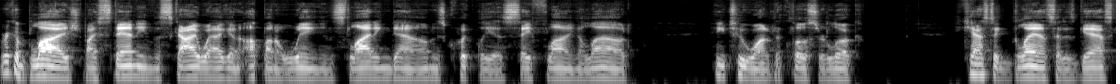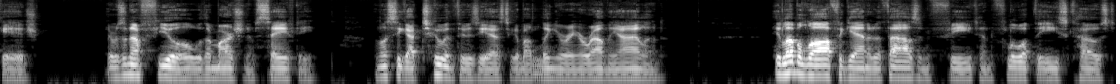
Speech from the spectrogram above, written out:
Rick obliged by standing the sky wagon up on a wing and sliding down as quickly as safe flying allowed. He too wanted a closer look. He cast a glance at his gas gauge. There was enough fuel with a margin of safety, unless he got too enthusiastic about lingering around the island. He leveled off again at a thousand feet and flew up the east coast,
